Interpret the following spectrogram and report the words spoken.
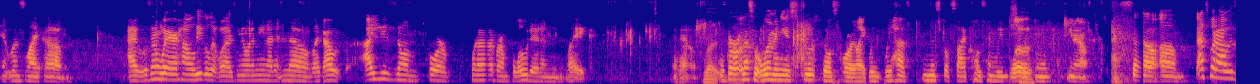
it was like um, I wasn't aware how illegal it was. You know what I mean? I didn't know. Like I I use them for whenever I'm bloated and like. You know, right. Girl, that's what women use food pills for. Like we, we have menstrual cycles and we bloat sure. and you know. So um, that's what I was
